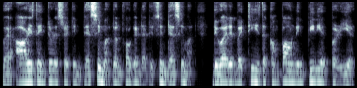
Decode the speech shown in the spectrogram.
where R is the interest rate in decimal. Don't forget that it's in decimal divided by t is the compounding period per year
